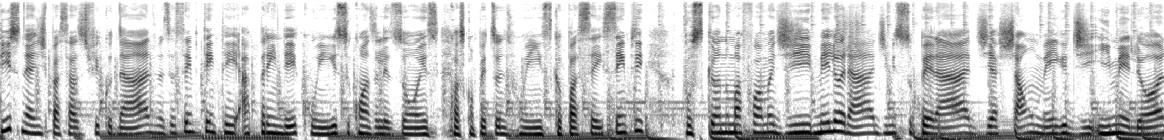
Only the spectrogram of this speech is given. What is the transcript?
Difícil, né, a gente passar as dificuldades, mas eu sempre tentei aprender com isso, com as lesões, com as competições ruins que eu passei, sempre buscando uma forma de melhorar, de me superar, de achar um meio de ir melhor.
